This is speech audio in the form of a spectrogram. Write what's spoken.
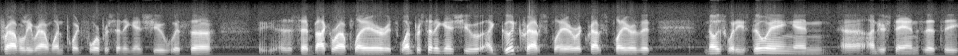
probably around 1.4% against you. With, uh, as I said, baccarat player, it's 1% against you. A good craps player, a craps player that knows what he's doing and uh, understands that the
